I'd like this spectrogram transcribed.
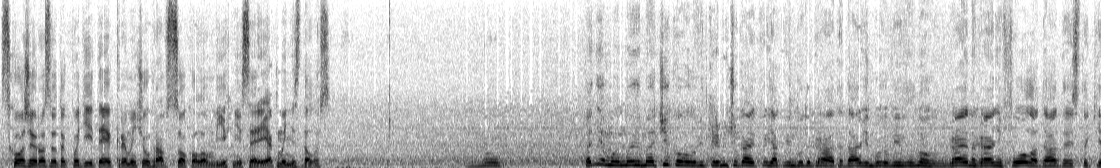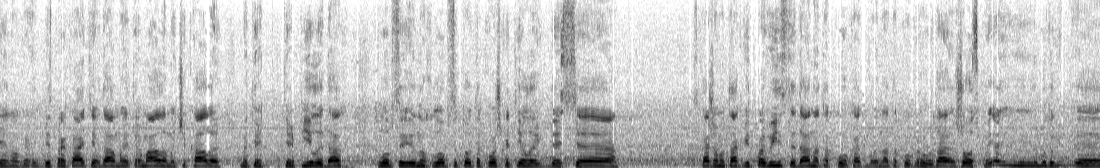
схожий розвиток подій, те, як Кременчук грав з Соколом в їхній серії, як мені здалося? Ну, та ні, ми, ми, ми очікували від Кремінчука, як- він буде грати. Да? Він, буде- він ну, грає на грані фола, да? десь таке, ну, без прокатів, да? ми тримали, ми чекали, ми терпіли. Да? Хлопці, ну, хлопці то також хотіли десь, е, скажімо так, відповісти да? на таку, как би, на таку гру, да? жорстку. Я не буду е,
